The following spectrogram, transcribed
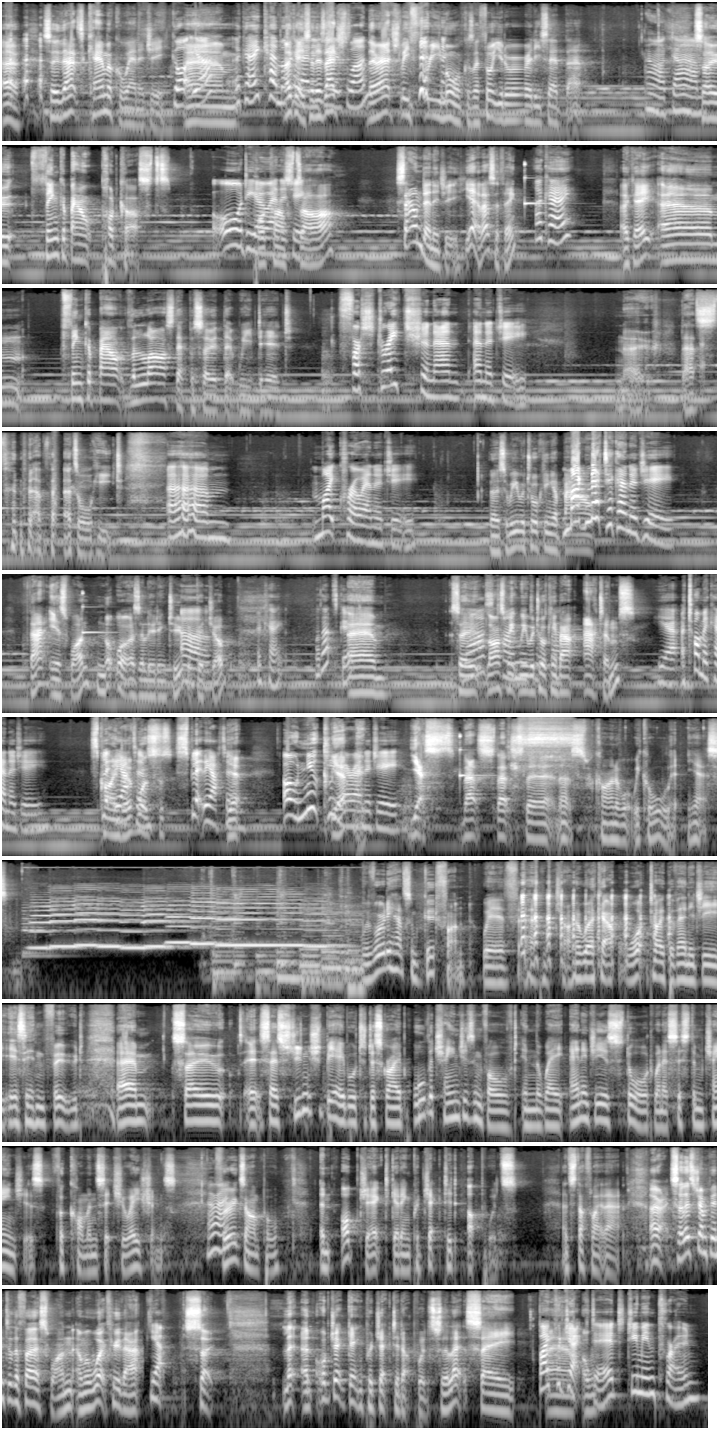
oh, so that's chemical energy. Got ya? Um, okay, chemical Okay, so there's actually one. there are actually three more because I thought you'd already said that. Oh, damn. So think about podcasts. Audio podcasts energy. are sound energy. Yeah, that's a thing. Okay. Okay. Um, think about the last episode that we did. Frustration and energy. No, that's that's that's all heat. Um, micro energy. No, so we were talking about Magnetic energy. that is one, not what I was alluding to, but Oh. good job. Okay. Well, that's good. Um, so Last last, week we we were talking about- about atoms. yeah. Atomic energy. Split Kind the of. atom. What's the- Split the atom. Yeah. Oh, nuclear Yeah. energy. Yes, that's that's the that's kind of what we call it. Yes. We've already had some good fun with um, trying to work out what type of energy is in food. Um, so it says students should be able to describe all the changes involved in the way energy is stored when a system changes for common situations. Right. For example, an object getting projected upwards and stuff like that. All right, so let's jump into the first one and we'll work through that. Yeah. So, let an object getting projected upwards. So let's say By uh, a- projected, do you mean thrown?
